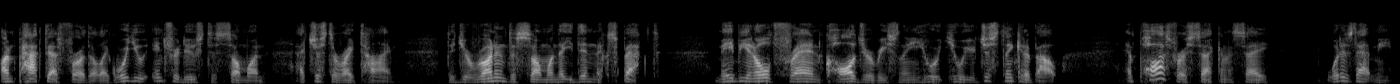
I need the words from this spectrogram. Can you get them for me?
unpack that further. Like, were you introduced to someone at just the right time? Did you run into someone that you didn't expect? Maybe an old friend called you recently who, who you're just thinking about. And pause for a second and say, what does that mean?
